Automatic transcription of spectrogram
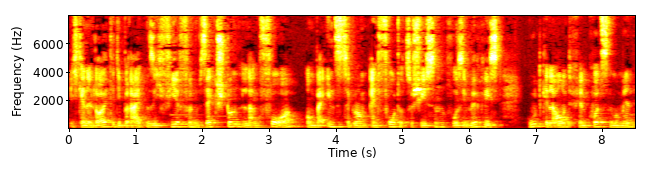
ich kenne Leute, die bereiten sich vier, fünf, sechs Stunden lang vor, um bei Instagram ein Foto zu schießen, wo sie möglichst gut gelaunt für einen kurzen Moment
